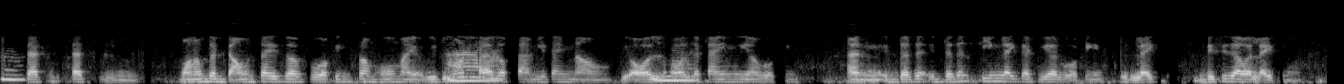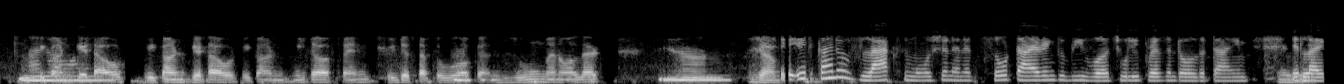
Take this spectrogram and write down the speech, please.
Hmm. that that's one of the downsides of working from home. I we do not Ah. have a family time now. We all all the time we are working, and it doesn't it doesn't seem like that we are working. It's like this is our life now. I We know, can't get out. We can't get out. We can't meet our friends. We just have to work and Zoom and all that. Yeah. Yeah. It, it kind of lacks emotion and it's so tiring to be virtually present all the time. It like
